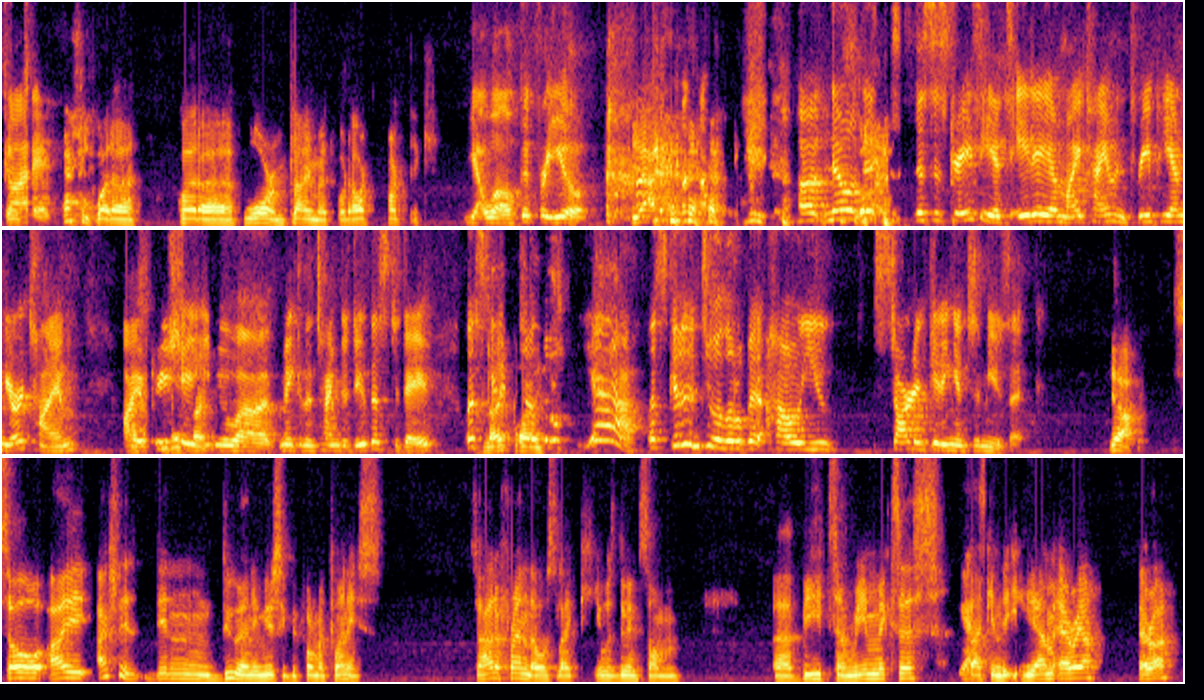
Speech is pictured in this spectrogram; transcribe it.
So Got it. Actually, quite a quite a warm climate for the Arctic. Yeah, well, good for you. Yeah. uh, no, this, this is crazy. It's 8 a.m. my time and 3 p.m. your time. I that's, appreciate that's right. you uh, making the time to do this today. Let's get Likewise. into a little, yeah, let's get into a little bit how you started getting into music. Yeah. So I actually didn't do any music before my 20s. So I had a friend that was like he was doing some uh, beats and remixes yes. back in the EDM area era.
